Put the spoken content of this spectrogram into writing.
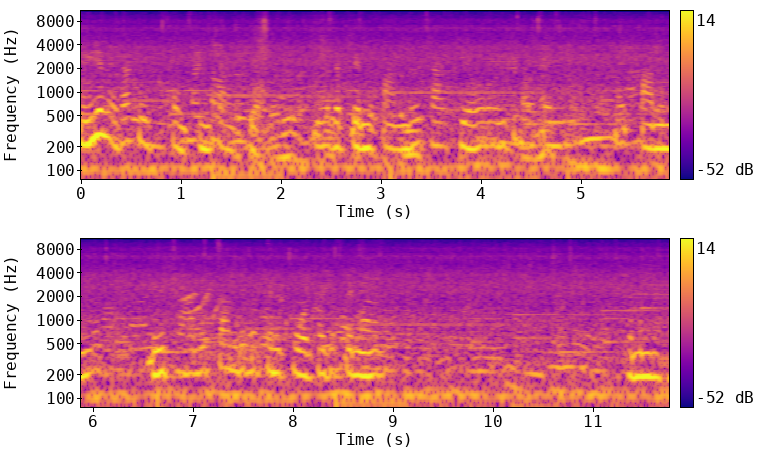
อย่างนี้เลยถ้าคือใส่กินใจเขียวมันจะเป็นปันหรือชาเขียวอะไรที่มันเป็นไม่ปันหรือชาลูกตั้นที่มันเป็นขวดเขาจะเป็นย่างนี้แต่มันแบบ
